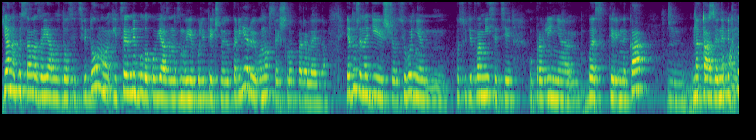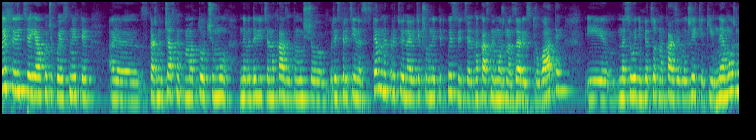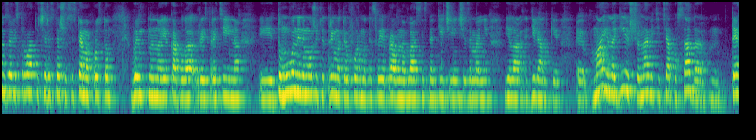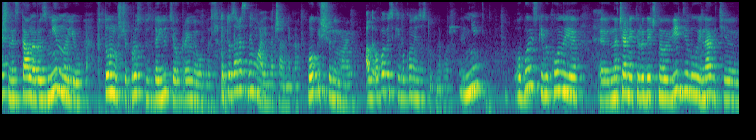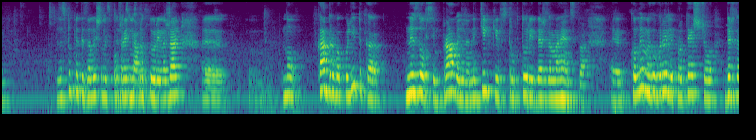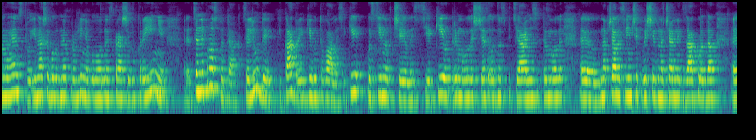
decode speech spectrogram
Я написала заяву досить свідомо, і це не було пов'язано з моєю політичною кар'єрою, воно все йшло паралельно. Я дуже надію, що сьогодні, по суті, два місяці управління без керівника, накази не підписуються. Я хочу пояснити. е, Скажімо, учасникам АТО, чому не видаються накази, тому що реєстраційна система не працює, навіть якщо вони підписуються, наказ не можна зареєструвати. І на сьогодні 500 наказів лежить, які не можна зареєструвати через те, що система просто вимкнена, яка була реєстраційна, і тому вони не можуть отримати, оформити своє право на власність на ті чи інші земельні ділянки. Е, Маю надію, що навіть і ця посада теж не стала розмінною в тому, що просто здаються окремі області. Тобто зараз немає начальника, Поки що немає. але обов'язки виконує заступник ваш. Ні. Обов'язки виконує начальник юридичного відділу і навіть е, заступники залишились в попередній структурі. На жаль, е, ну, кадрова політика не зовсім правильна, не тільки в структурі Держземагентства. Е, Коли ми говорили про те, що Держземагентство і наше головне управління було одне з кращих в Україні, е, це не просто так. Це люди і кадри, які готувалися, які постійно вчились, які отримували ще одну спеціальність, отримували, е, навчались в інших вищих навчальних закладах.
